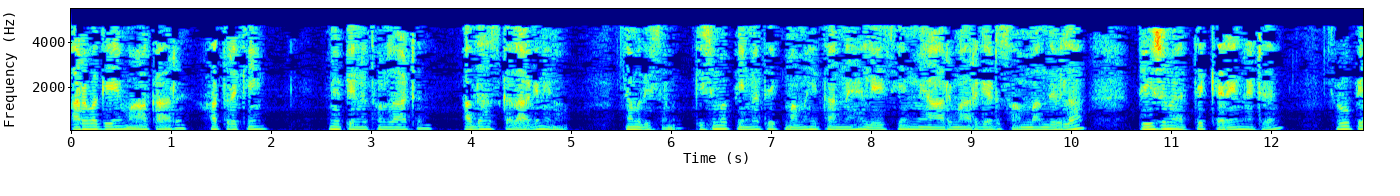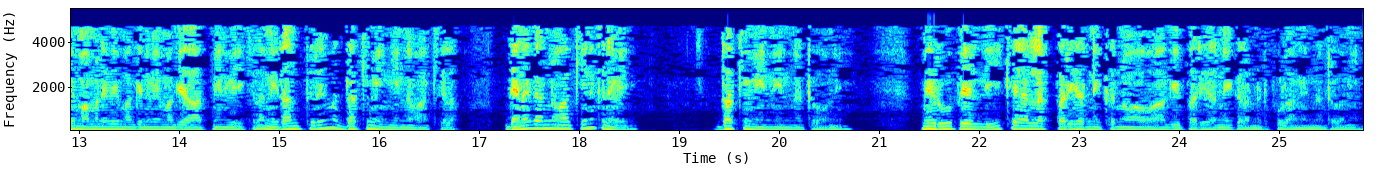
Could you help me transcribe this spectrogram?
අර වගේම ආකාර හතරකින් මේ පින්තුන්ලාට අදහස් කලාගෙන එනවා. හැමදෙස්සම කිසිම පින්වතෙක් මම හිතන්නේ නැහැ ලේසියෙන් මේ ආර්ය මාර්ගයට සම්බන්ධ වෙලා පිවිසුණු ඇත්තෙක් කැරෙන්නට රූපය මම නෙවෙයි මගේ නෙවෙයි මගේ ආත්මය නෙවෙයි කියලා නිරන්තරයෙන්ම දකිමින් ඉන්නවා කියලා. දැනගන්නවා කියන එක නෙවෙයි. දකිමින් ඉන්නට ඕනේ. මේ රූපේ ලී කැලක් පරිහරණය කරනවා වාගේ පරිහරණය කරන්නට පුළුවන් වෙන්නට ඕනේ.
